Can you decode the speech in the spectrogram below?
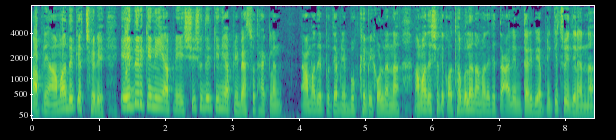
আপনি আমাদেরকে ছেড়ে এদেরকে নিয়ে আপনি, শিশুদেরকে নিয়ে আপনি ব্যস্ত থাকলেন। আমাদের প্রতি আপনি বুক্ষেপি করলেন না। আমাদের সাথে কথা বলেন, আমাদেরকে তালিম তারিবি আপনি কিছুই দিলেন না।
